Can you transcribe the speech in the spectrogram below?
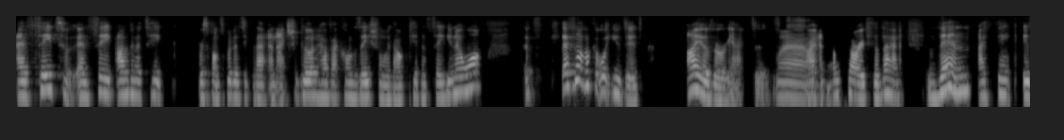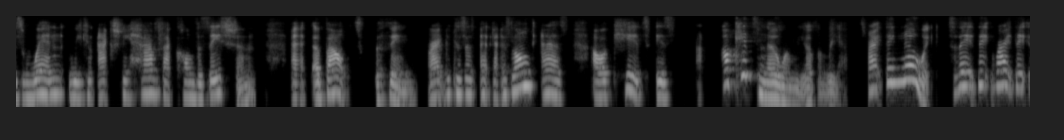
And say to and say, I'm going to take responsibility for that and actually go and have that conversation with our kid and say, you know what? Let's, let's not look at what you did. I overreacted. Wow. Right? And I'm sorry for that. Then I think is when we can actually have that conversation about the thing, right? Because as, as long as our kids is uh, our kids know when we overreact, right? They know it. So they, they right, they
